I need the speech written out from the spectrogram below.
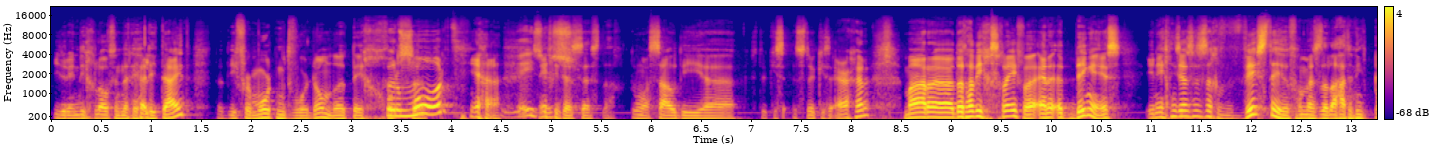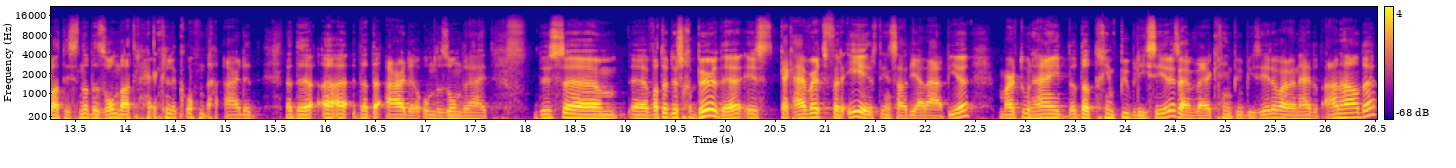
iedereen die gelooft in de realiteit, dat die vermoord moet worden, omdat het tegen God... Vermoord? Ja, Jezus. 1966. Toen was Saudi eh stukjes, stukjes erger. Maar eh, dat had hij geschreven. En het ding is, in 1966 wisten heel veel mensen dat de aarde niet plat is. En dat de zon daadwerkelijk om de aarde, dat de, eh, dat de aarde om de zon draait. Dus ehm, eh, wat er dus gebeurde is, kijk, hij werd vereerd in Saudi-Arabië. Maar toen hij dat, dat ging publiceren, zijn werk ging publiceren waarin hij dat aanhaalde,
